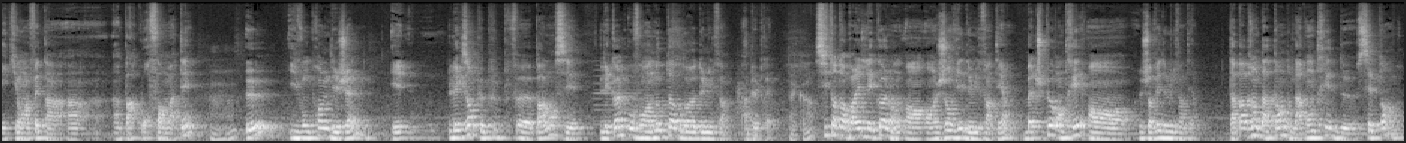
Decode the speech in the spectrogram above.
et qui ont en fait un, un- un parcours formaté, Mhm. eux, ils vont prendre des jeunes et l'exemple le plus euh, parlant c'est l'école ouvre en octobre 2020 à peu près. D'accord. Si tu entends parler de l'école en, en- en janvier 2021, bah, tu peux rentrer en janvier 2021. T'as pas besoin d'attendre la rentrée de septembre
